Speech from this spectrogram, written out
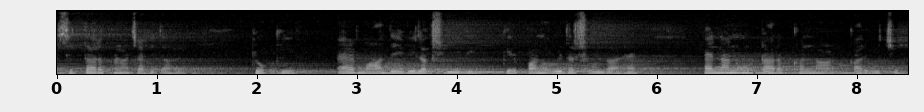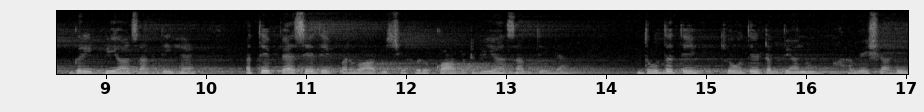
ਸਿੱਧਾ ਰੱਖਣਾ ਚਾਹੀਦਾ ਹੈ, ਕਿਉਂਕਿ ਇਹ ਮਾਂ ਦੇਵੀ ਲਕਸ਼ਮੀ ਦੀ ਕਿਰਪਾ ਨੂੰ ਵੀ ਦਰਸਾਉਂਦਾ ਹੈ। ਇਹਨਾਂ ਨੂੰ ਉਲਟਾ ਰੱਖਣ ਨਾਲ ਘਰ ਵਿੱਚ ਗਰੀਬੀ ਆ ਸਕਦੀ ਹੈ ਅਤੇ ਪੈਸੇ ਦੇ ਪ੍ਰਵਾਹ ਵਿੱਚ ਰੁਕਾਵਟ ਵੀ ਆ ਸਕਦੀ ਹੈ। ਦੁੱਧ ਅਤੇ ਘਿਓ ਦੇ ਡੱਬਿਆਂ ਨੂੰ ਹਮੇਸ਼ਾ ਹੀ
